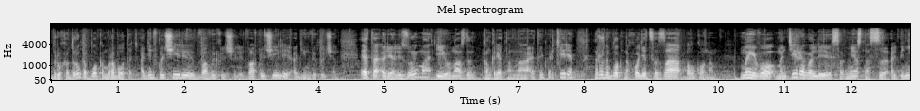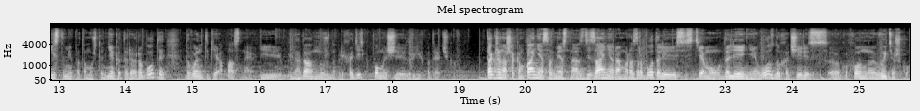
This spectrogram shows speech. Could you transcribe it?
друг от друга блоком работать. Один включили, два выключили, два включили, один выключен. Это реализуемо и у нас конкретно на этой квартире наружный блок находится за балконом. Мы его монтировали совместно с альпинистами, потому что некоторые работы довольно-таки опасные и иногда нужно приходить к помощи других подрядчиков. Также наша компания совместно с дизайнером разработали систему удаления воздуха через э, кухонную вытяжку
